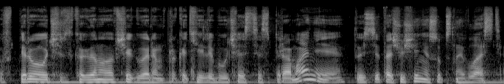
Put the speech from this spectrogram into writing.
В первую очередь, когда мы вообще говорим про какие-либо участия с пироманией, то есть это ощущение собственной власти.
